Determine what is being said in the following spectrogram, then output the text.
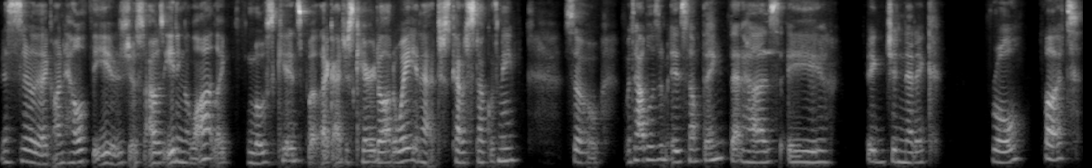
necessarily like unhealthy. It was just I was eating a lot like most kids, but like I just carried a lot of weight and that just kind of stuck with me. So metabolism is something that has a big genetic role, but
